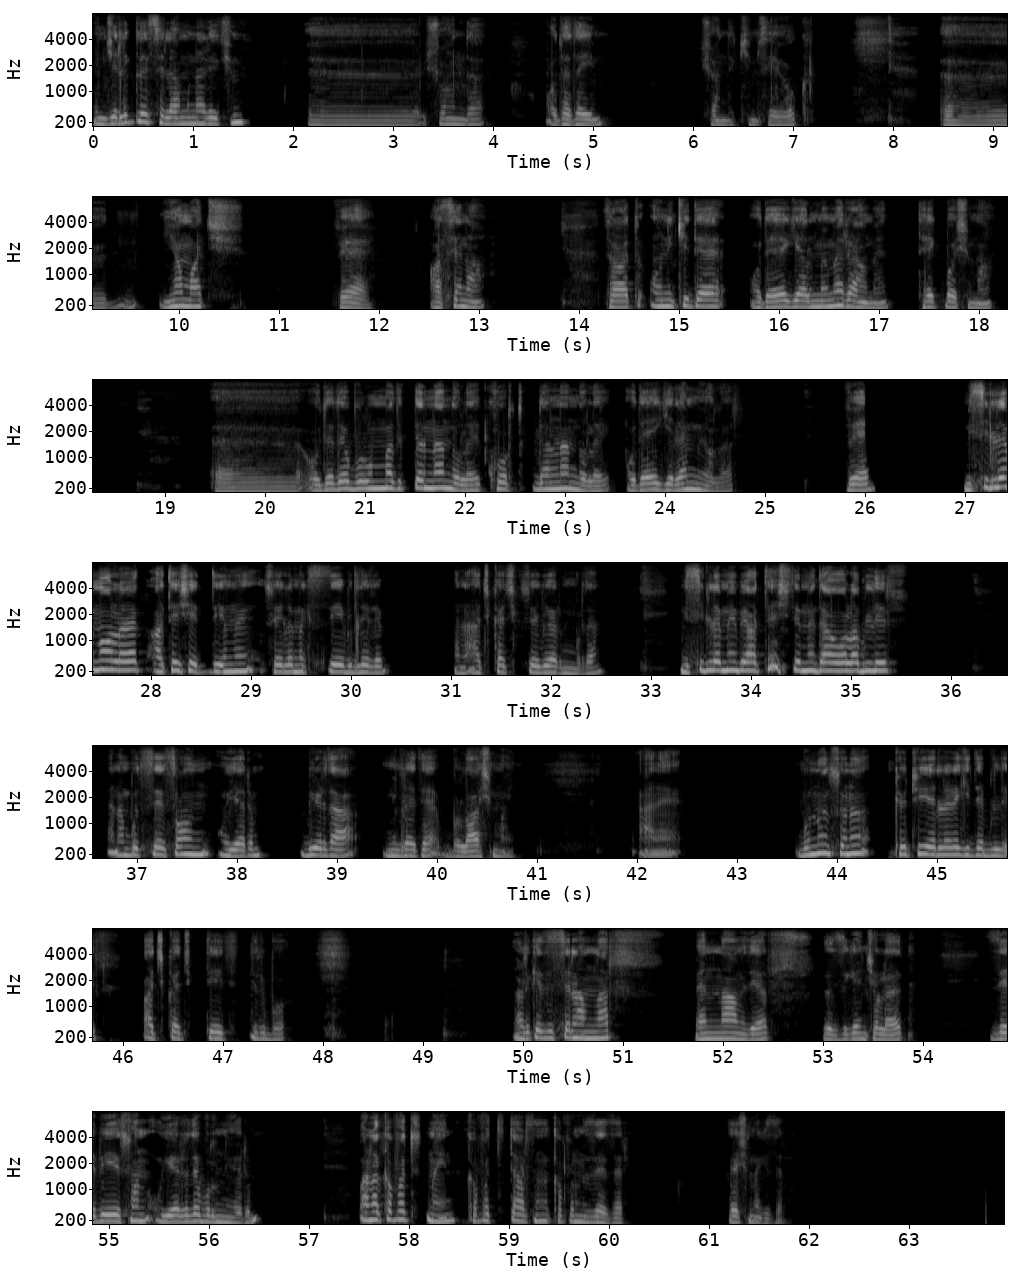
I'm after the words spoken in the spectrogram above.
Öncelikle selamünaleyküm. Ee, şu anda odadayım. Şu anda kimse yok. Ee, Yamaç ve Asena saat 12'de odaya gelmeme rağmen tek başıma ee, odada bulunmadıklarından dolayı, korktuklarından dolayı odaya gelemiyorlar. Ve misilleme olarak ateş ettiğimi söylemek isteyebilirim. Yani açık açık söylüyorum buradan. Misilleme bir ateşleme daha olabilir. Yani bu size son uyarım. Bir daha millete bulaşmayın. Yani bunun sonu kötü yerlere gidebilir. Açık açık tehdittir bu. Herkese selamlar. Ben Namık Hızlı Genç olarak size bir son uyarıda bulunuyorum. Bana kafa tutmayın. Kafa tutarsanız kafanızı ezer. Görüşmek üzere.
